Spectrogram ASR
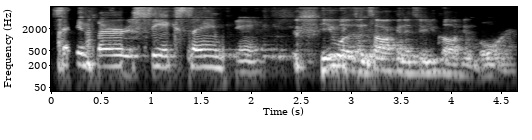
Second, third, sixth, same thing. He wasn't talking until you called him boring.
